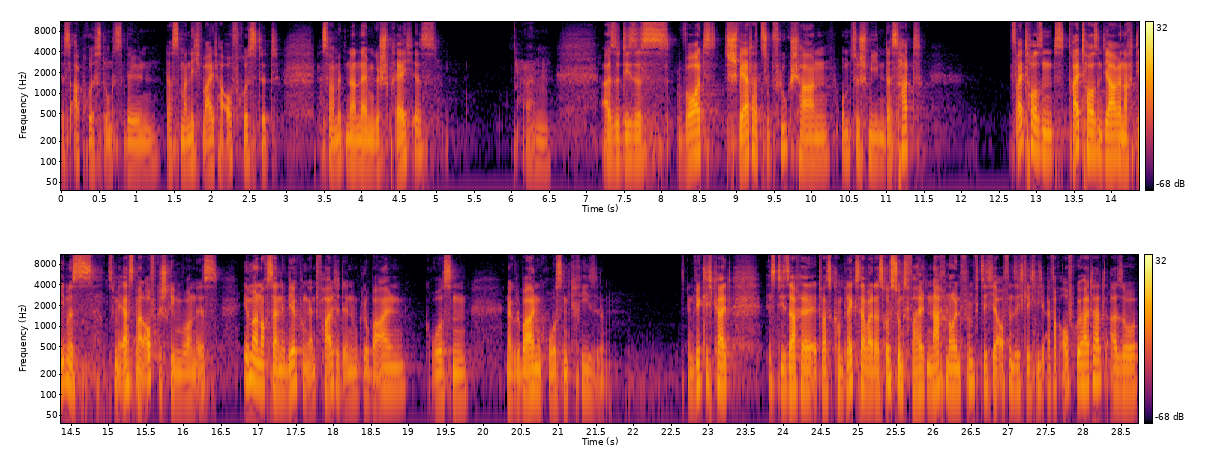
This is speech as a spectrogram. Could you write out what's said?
des Abrüstungswillen, dass man nicht weiter aufrüstet, dass man miteinander im Gespräch ist. Ähm, also dieses Wort Schwerter zu Pflugscharen umzuschmieden, das hat 2000, 3000 Jahre nachdem es zum ersten Mal aufgeschrieben worden ist, immer noch seine Wirkung entfaltet in einem globalen großen, einer globalen großen Krise. In Wirklichkeit ist die Sache etwas komplexer, weil das Rüstungsverhalten nach 59 ja offensichtlich nicht einfach aufgehört hat. Also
